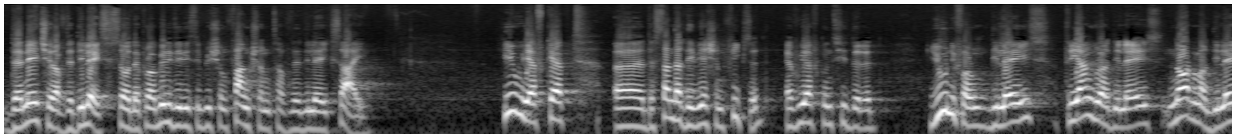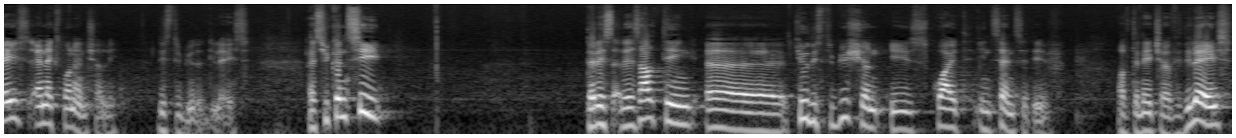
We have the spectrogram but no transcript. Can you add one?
the nature of the delays, so the probability distribution functions of the delay xi. Here we have kept uh, the standard deviation fixed, and we have considered uniform delays, triangular delays, normal delays, and exponentially distributed delays. As you can see, the res resulting uh, Q distribution is quite insensitive of the nature of the delays,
